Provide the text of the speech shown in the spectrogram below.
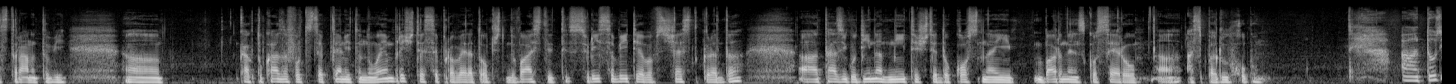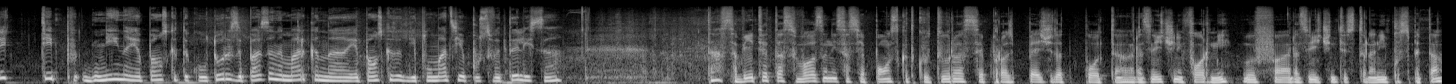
страната ви. Както казах, от септември ноември ще се проведат общо 23 събития в 6 града. А, тази година дните ще докосна и Барненско серо Аспарухово. А този тип дни на японската култура, запазена марка на японската дипломация по света ли са? Да, събитията, свързани с японската култура, се провеждат под различни форми в различните страни по света.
